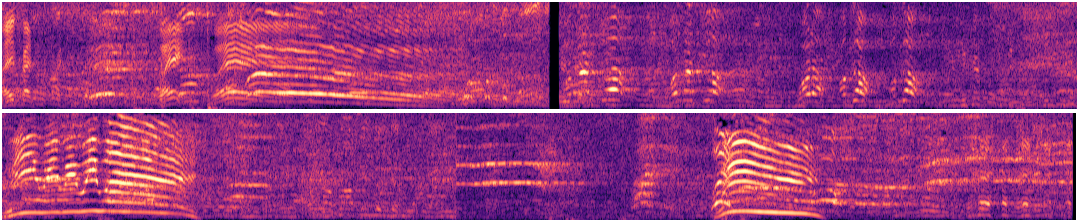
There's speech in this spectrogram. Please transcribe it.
Allez, Fred. Ouais, ouais. Regarde-toi Regarde-toi Voilà, encore, encore Oui, oui, oui, oui, ouais Oui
